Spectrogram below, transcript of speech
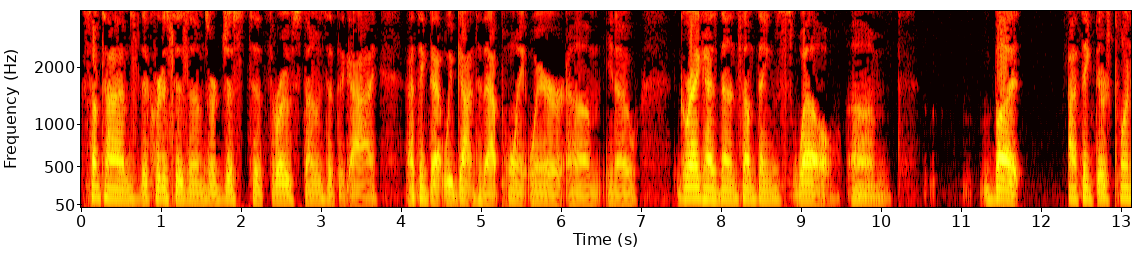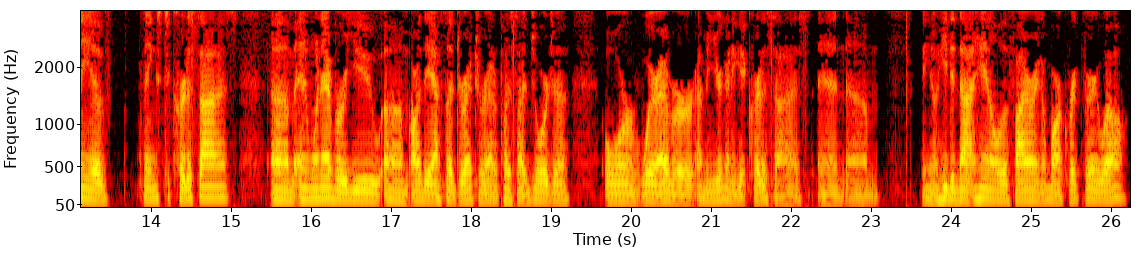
sometimes the criticisms are just to throw stones at the guy. I think that we've gotten to that point where um, you know Greg has done some things well, um, but I think there's plenty of things to criticize. Um, and whenever you um, are the athletic director at a place like Georgia or wherever, I mean, you're going to get criticized. And um, you know, he did not handle the firing of Mark Richt very well.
